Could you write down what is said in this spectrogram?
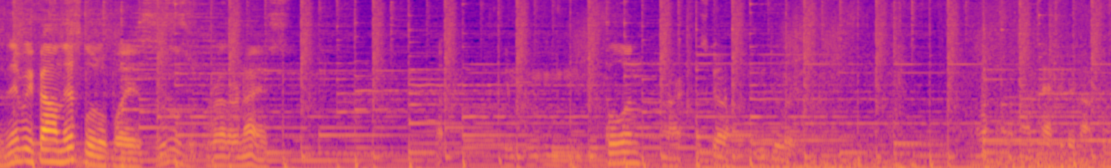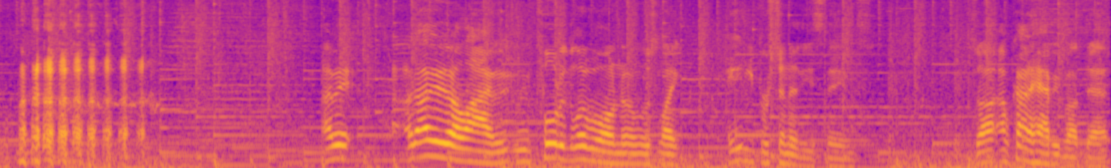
And then we found this little place. This is rather nice. Gonna lie. We, we pulled a global on almost like 80% of these things. So I, I'm kind of happy about that.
